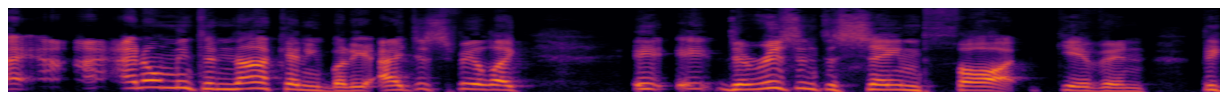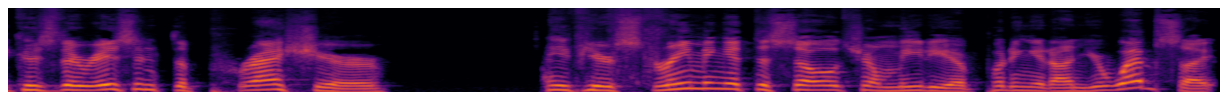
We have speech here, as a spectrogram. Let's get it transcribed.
I, I, I don't mean to knock anybody. I just feel like it, it, there isn't the same thought given because there isn't the pressure. If you're streaming it to social media, putting it on your website,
